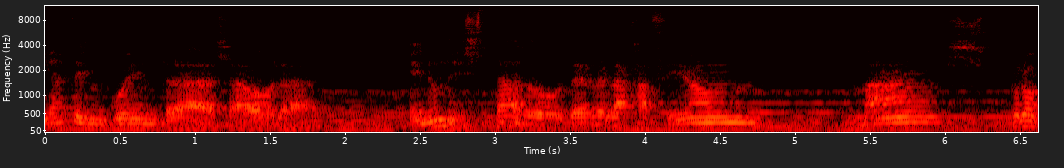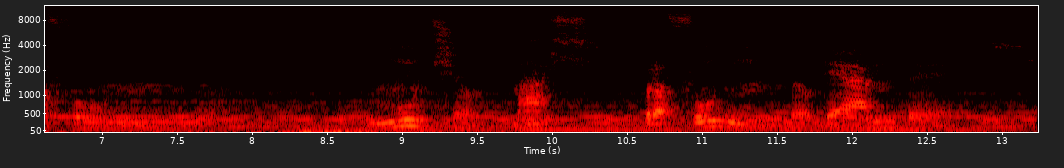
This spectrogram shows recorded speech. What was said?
Ya te encuentras ahora un estado de relajación más profundo, mucho más profundo que antes.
